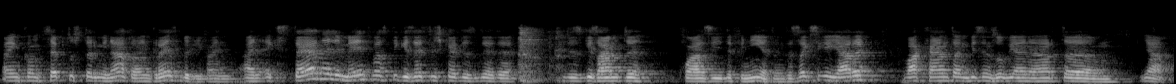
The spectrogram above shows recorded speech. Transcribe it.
ein Konzeptus Terminator, ein Grenzbegriff, ein, ein externes Element, was die Gesetzlichkeit des, der, der, des Gesamten quasi definiert. In den 60er Jahren war Kant ein bisschen so wie eine Art, ähm, ja,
